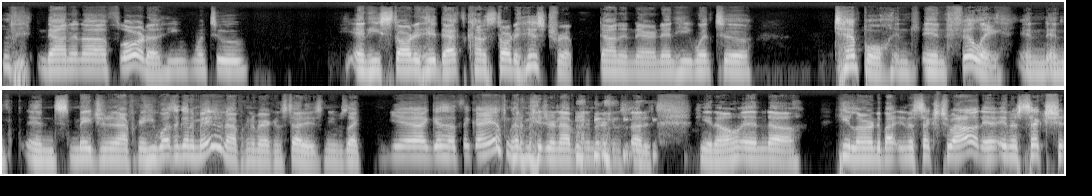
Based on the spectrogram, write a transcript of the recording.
down in uh, Florida. He went to, and he started his that kind of started his trip down in there, and then he went to Temple in in Philly and and and majored in African. He wasn't going to major in African American studies, and he was like, "Yeah, I guess I think I am going to major in African American studies," you know. And uh, he learned about intersexuality, intersection,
